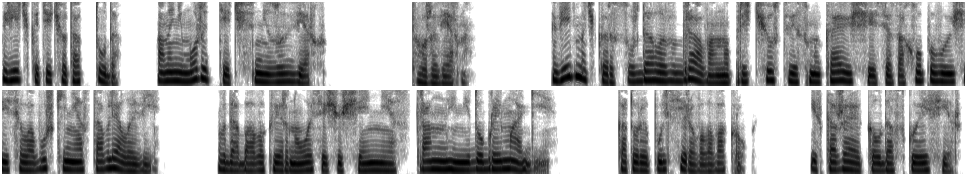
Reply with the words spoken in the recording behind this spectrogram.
«Речка течет оттуда. Она не может течь снизу вверх». «Тоже верно. Ведьмочка рассуждала здраво, но предчувствие смыкающейся, захлопывающейся ловушки не оставляло Ви. Вдобавок вернулось ощущение странной недоброй магии, которая пульсировала вокруг. искажая колдовской эфир.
